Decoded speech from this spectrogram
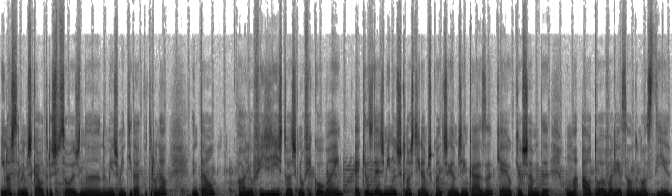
E nós sabemos que há outras pessoas na, na mesma entidade patronal, então olha, eu fiz isto, acho que não ficou bem. Aqueles 10 minutos que nós tiramos quando chegamos em casa, que é o que eu chamo de uma autoavaliação do nosso dia.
